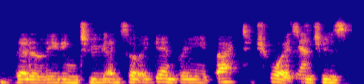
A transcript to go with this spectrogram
yes. That are leading to, and so again, bringing it back to choice, yeah. which is,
